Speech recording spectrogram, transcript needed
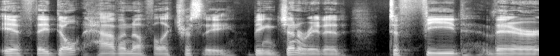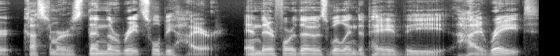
if they don't have enough electricity being generated to feed their customers, then the rates will be higher. And therefore, those willing to pay the high rate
